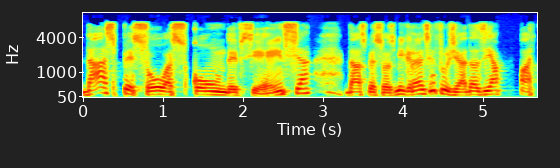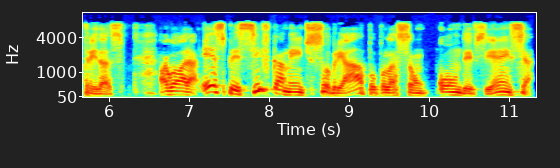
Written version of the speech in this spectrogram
das pessoas com deficiência, das pessoas migrantes, refugiadas e apátridas. Agora, especificamente sobre a população com deficiência,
